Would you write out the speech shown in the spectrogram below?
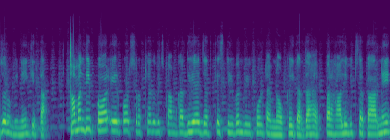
ਜ਼ੁਲਮ ਵੀ ਨਹੀਂ ਕੀਤਾ। ਅਮਨਦੀਪ ਕੌਰ 에ਅਰਪੋਰਟ ਸੁਰੱਖਿਆ ਦੇ ਵਿੱਚ ਕੰਮ ਕਰਦੀ ਹੈ, ਜਦਕਿ ਸਟੀਵਨ ਵੀ ਫੁੱਲ ਟਾਈਮ ਨੌਕਰੀ ਕਰਦਾ ਹੈ। ਪਰ ਹਾਲ ਹੀ ਵਿੱਚ ਸਰਕਾਰ ਨੇ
